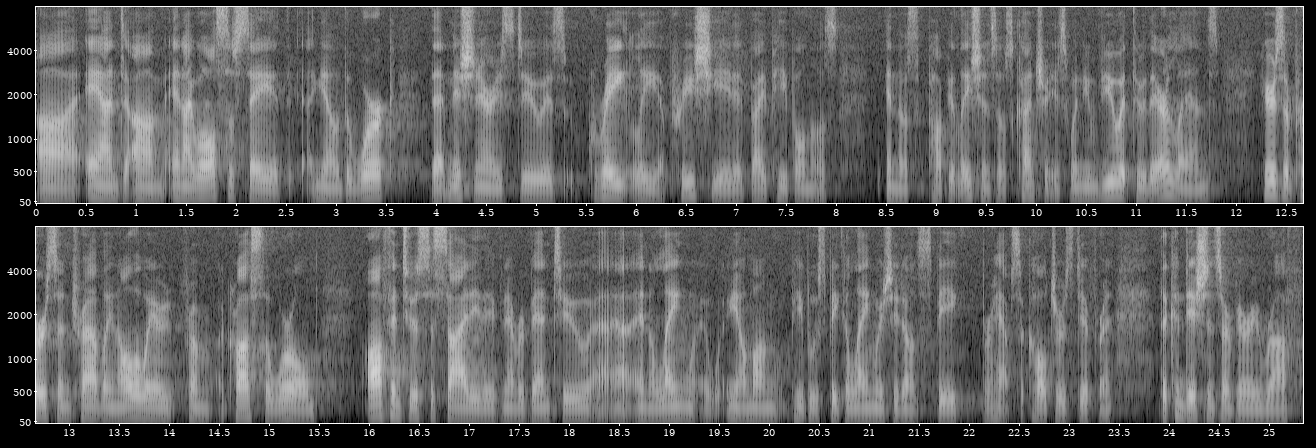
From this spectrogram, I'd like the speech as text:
Uh, and, um, and I will also say, it, you know, the work that missionaries do is greatly appreciated by people in those in those populations, those countries. When you view it through their lens, here's a person traveling all the way from across the world, often to a society they've never been to, uh, and a language, you know, among people who speak a language they don't speak. Perhaps the culture is different. The conditions are very rough,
